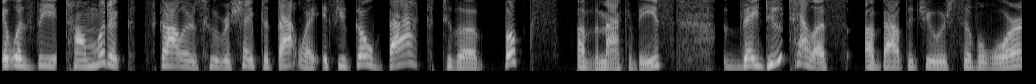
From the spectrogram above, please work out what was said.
It was the Talmudic scholars who reshaped it that way. If you go back to the books of the Maccabees. They do tell us about the Jewish civil war.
